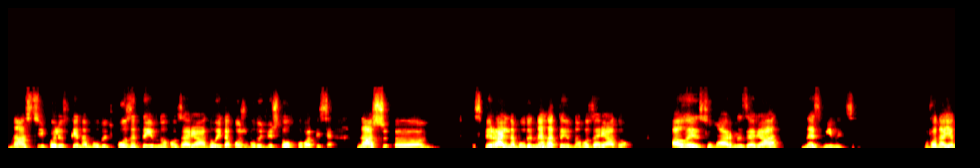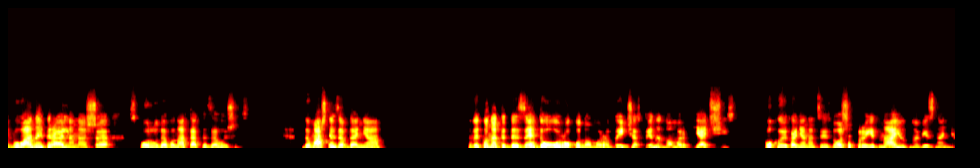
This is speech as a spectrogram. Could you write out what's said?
наші пелюстки набудуть позитивного заряду і також будуть відштовхуватися. Наш е, спіраль набуде негативного заряду, але сумарний заряд не зміниться. Вона як була нейтральна, наша споруда, вона так і залишиться. Домашнє завдання виконати ДЗ до уроку номер 1 частини номер 5-6. Покликання на цей зошит приєднаю нові знання.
